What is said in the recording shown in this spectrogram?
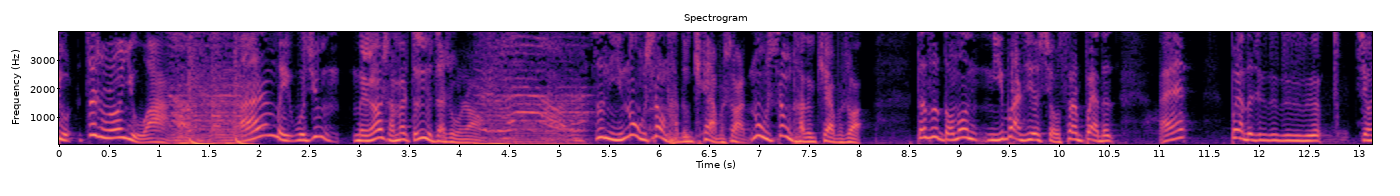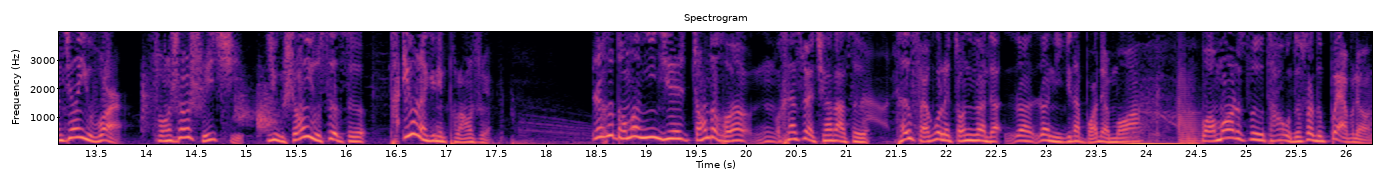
有这种人有啊，啊每我就每个人上面都有这种人，是你弄上他都看不上，弄上他都看不上，但是等到你把这些小事儿办的，哎，办的这个这个这个这个井井有味，风生水起，有声有色的时候，他又来给你泼冷水。然后等到你这真的好像嗯还算强大时候，他又反过来找你让他让让你给他帮点忙，啊帮忙的时候他好多事儿都办不了。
